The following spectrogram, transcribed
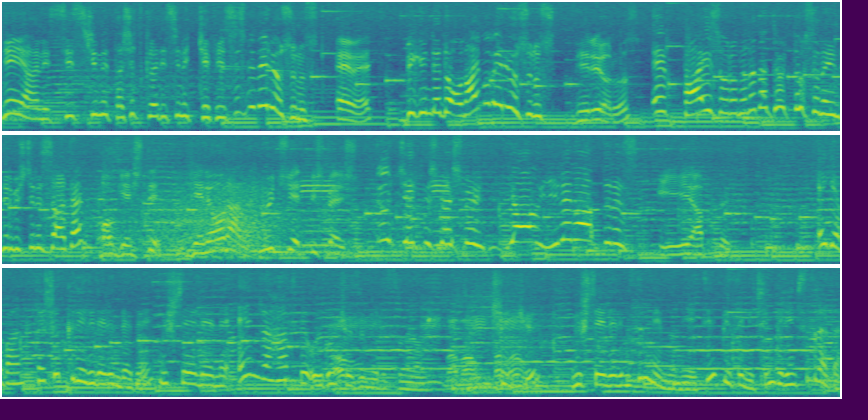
Ne yani siz şimdi taşıt kredisini kefilsiz mi veriyorsunuz? Evet. Bir günde de onay mı veriyorsunuz? Veriyoruz. E faiz oranını da 4.90'a indirmiştiniz zaten. O geçti. Yeni oran 3.75. 3.75 mi? Ya yine ne yaptınız? İyi yaptık. Egebank taşıt kredilerinde de müşterilerine en rahat ve uygun çözümleri sunuyor. Çünkü müşterilerimizin memnuniyeti bizim için birinci sırada.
